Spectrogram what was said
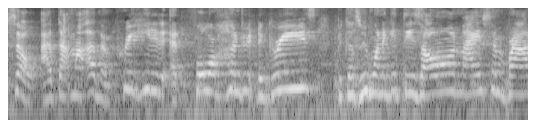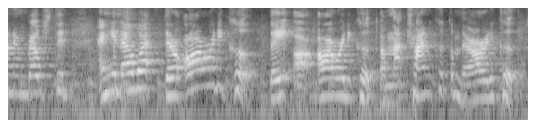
So I've got my oven preheated at 400 degrees because we want to get these all nice and brown and roasted. And you know what? They're already cooked. They are already cooked. I'm not trying to cook them. They're already cooked.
